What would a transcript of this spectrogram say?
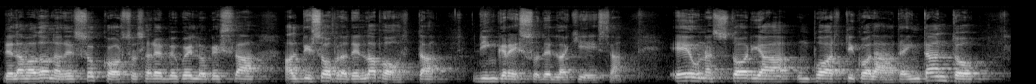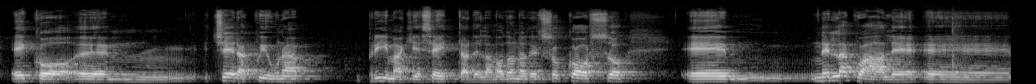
della Madonna del Soccorso, sarebbe quello che sta al di sopra della porta d'ingresso della chiesa. È una storia un po' articolata. Intanto, ecco, ehm, c'era qui una prima chiesetta della Madonna del Soccorso nella quale eh,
